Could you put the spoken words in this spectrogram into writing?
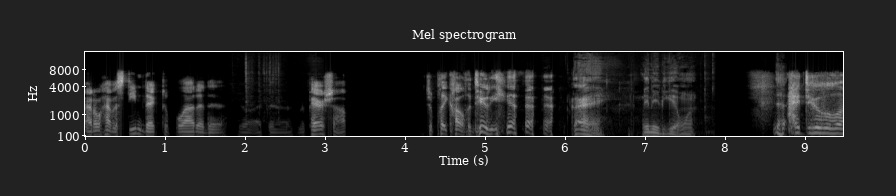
I don't have a Steam Deck to pull out at the you know, at the repair shop to play Call of Duty. Dang. They need to get one. I do.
